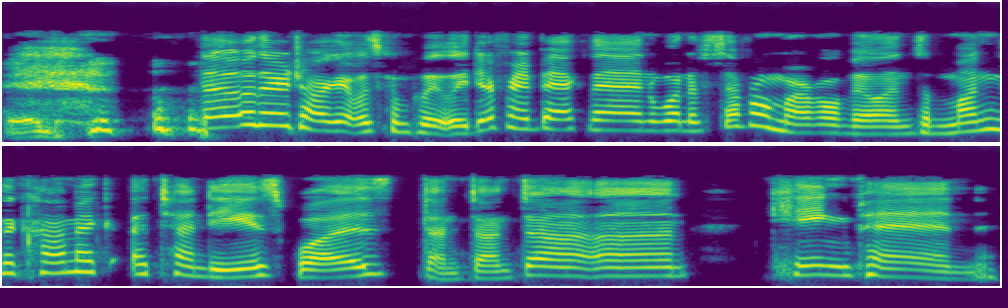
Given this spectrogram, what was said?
Pig. Though their target was completely different back then, one of several Marvel villains among the comic attendees was dun dun dun Kingpin.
